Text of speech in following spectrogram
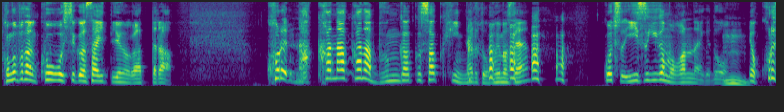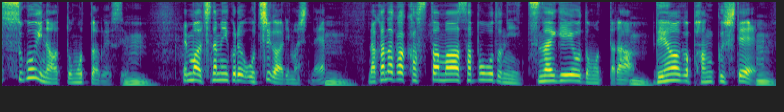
このボタンこう押してくださいっていうのがあったらこれなかなかな文学作品になると思いません？これちょっと言い過ぎかもわかんないけど、うん。いやこれすごいなと思ったわけですよ。うん。でまあ、ちなみにこれオチがありましてね、うん。なかなかカスタマーサポートにつなげようと思ったら、うん。電話がパンクして、うん。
